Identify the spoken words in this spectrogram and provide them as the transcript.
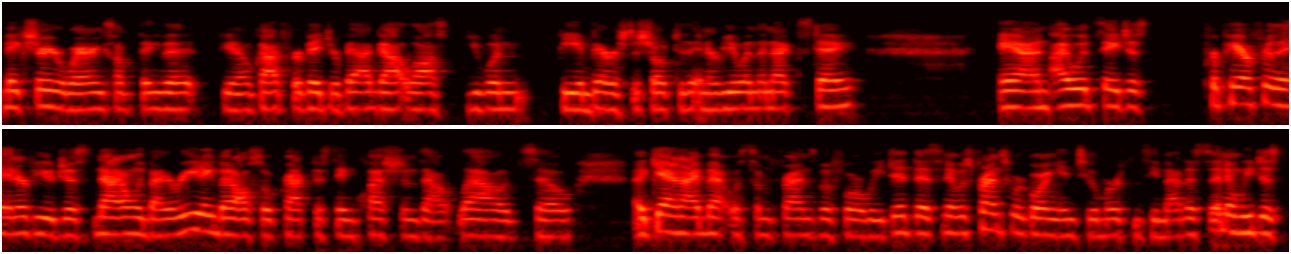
make sure you're wearing something that you know, God forbid, your bag got lost, you wouldn't be embarrassed to show up to the interview in the next day. And I would say just prepare for the interview just not only by reading but also practicing questions out loud. So again i met with some friends before we did this and it was friends who were going into emergency medicine and we just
